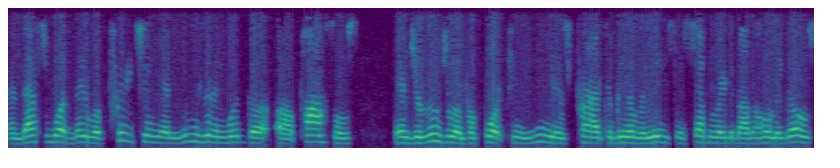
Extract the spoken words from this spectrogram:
And that's what they were preaching and reasoning with the apostles in Jerusalem for 14 years prior to being released and separated by the Holy Ghost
